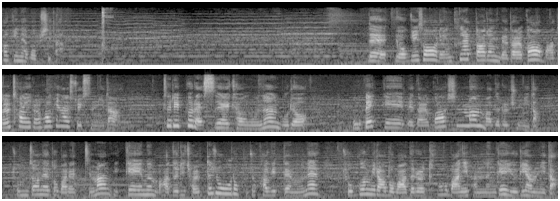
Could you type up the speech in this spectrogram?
확인해 봅시다. 네, 여기서 랭크에 따른 메달과 마들 차이를 확인할 수 있습니다. 트리플 S의 경우는 무려 500개의 메달과 10만 마들을 줍니다. 좀 전에도 말했지만 이 게임은 마들이 절대적으로 부족하기 때문에 조금이라도 마들을 더 많이 받는 게 유리합니다.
